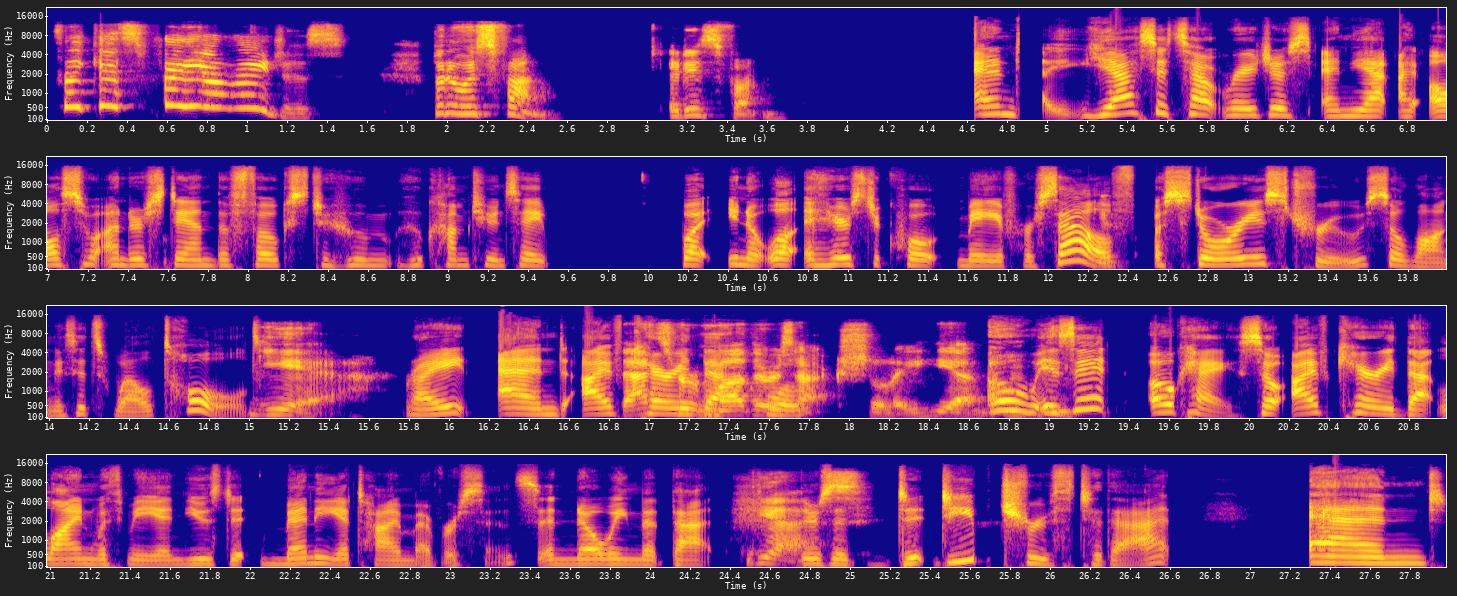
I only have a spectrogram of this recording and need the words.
it's like it's pretty outrageous. But it was fun. It is fun. And uh, yes, it's outrageous. And yet I also understand the folks to whom who come to you and say, but you know, well, and here's to quote Maeve herself, a story is true so long as it's well told. Yeah right? And I've That's carried her that mother's quote. actually. Yeah. Oh, is mm-hmm. it? Okay. So I've carried that line with me and used it many a time ever since and knowing that that yes. there's a d- deep truth to that. And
